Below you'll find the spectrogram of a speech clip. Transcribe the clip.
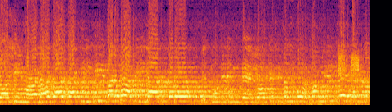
روشی مانا زادہ کی کی بربادی یاد کرو۔ اس مجرم کے شوق ستم کو سمجھ کے کرنا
